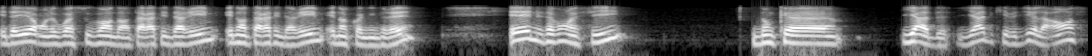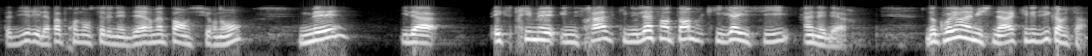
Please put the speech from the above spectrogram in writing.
Et d'ailleurs, on le voit souvent dans Tarat et Darim, et dans Tarat et Darim, et dans Konidre. Et nous avons aussi, donc, euh, Yad. Yad qui veut dire la hanse, c'est-à-dire il n'a pas prononcé le Neder, même pas en surnom, mais il a exprimé une phrase qui nous laisse entendre qu'il y a ici un Neder. Donc voyons la Mishnah qui nous dit comme ça.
